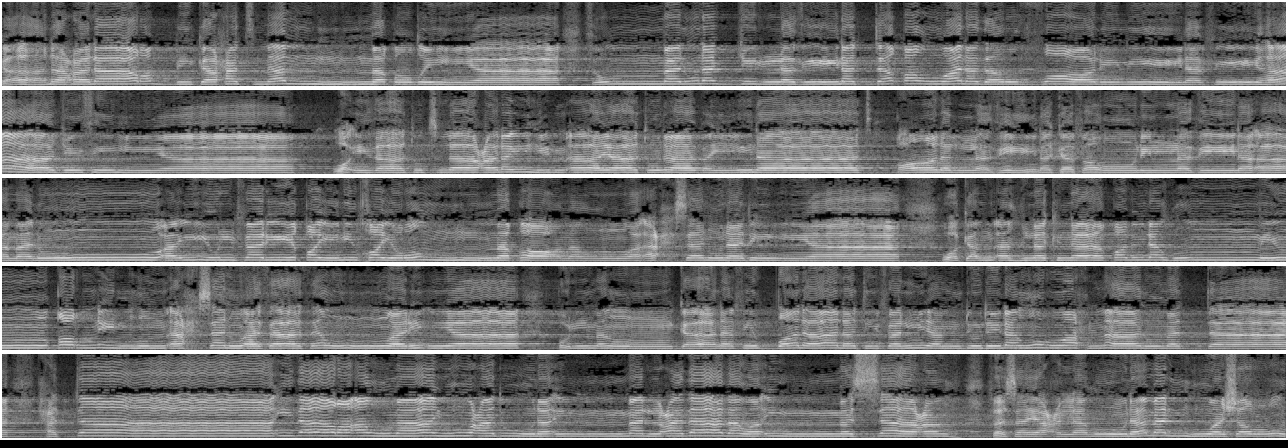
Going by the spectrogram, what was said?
كان على ربك حتما مقضيا. ثم ننجي الذين اتقوا ونذر الظالمين فيها جثيا. وإذا تتلى عليهم آياتنا بينات قال الذين كفروا للذين آمنوا أي الفريقين خير مقاما وأحسن نديا وكم أهلكنا قبلهم من قرن هم أحسن أثاثا ورئيا قل من كان في الضلالة فليمدد له الرحمن مدا حتى إذا رأوا ما يوعدون إما العذاب وإما الساعة فسيعلمون من هو شر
